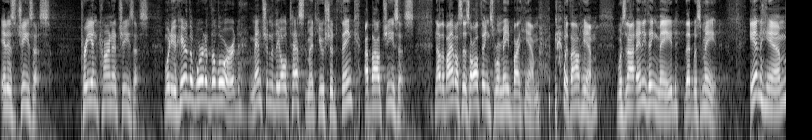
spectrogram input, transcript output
It is Jesus, pre incarnate Jesus. When you hear the word of the Lord mentioned in the Old Testament, you should think about Jesus. Now, the Bible says all things were made by him. Without him was not anything made that was made. In him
